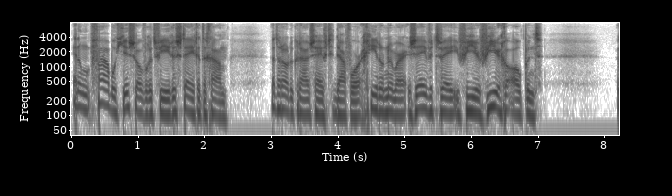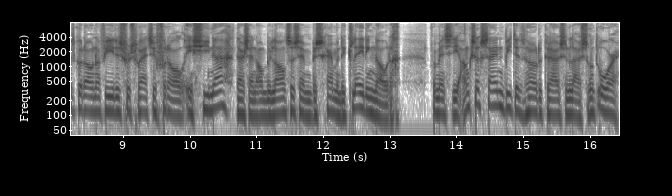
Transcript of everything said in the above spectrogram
en om fabeltjes over het virus tegen te gaan. Het Rode Kruis heeft daarvoor Giro-nummer 7244 geopend. Het coronavirus verspreidt zich vooral in China. Daar zijn ambulances en beschermende kleding nodig. Voor mensen die angstig zijn biedt het Rode Kruis een luisterend oor.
